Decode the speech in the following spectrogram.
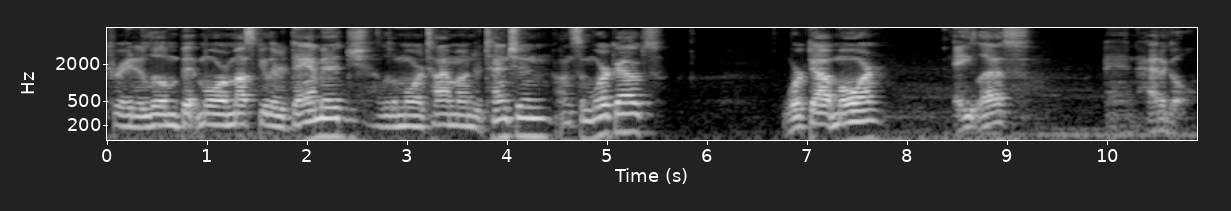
created a little bit more muscular damage, a little more time under tension on some workouts, worked out more, ate less, and had a goal.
